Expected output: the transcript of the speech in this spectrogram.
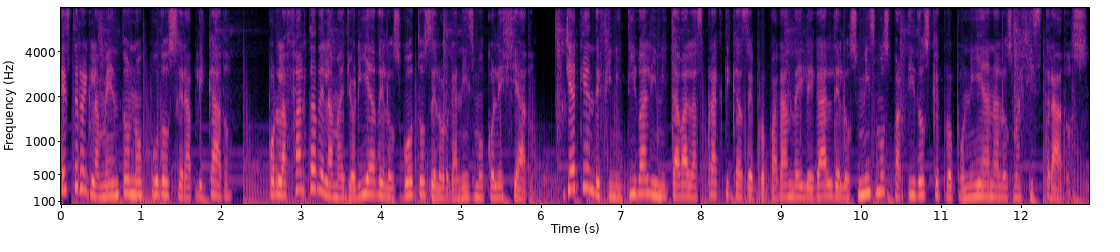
Este reglamento no pudo ser aplicado por la falta de la mayoría de los votos del organismo colegiado ya que en definitiva limitaba las prácticas de propaganda ilegal de los mismos partidos que proponían a los magistrados.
